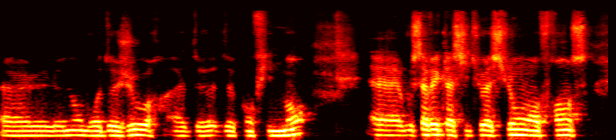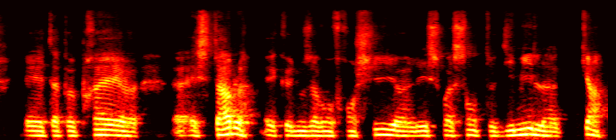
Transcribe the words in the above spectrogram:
le nombre de jours de, de confinement. Euh, vous savez que la situation en France est à peu près euh, est stable et que nous avons franchi euh, les 70 000 cas.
